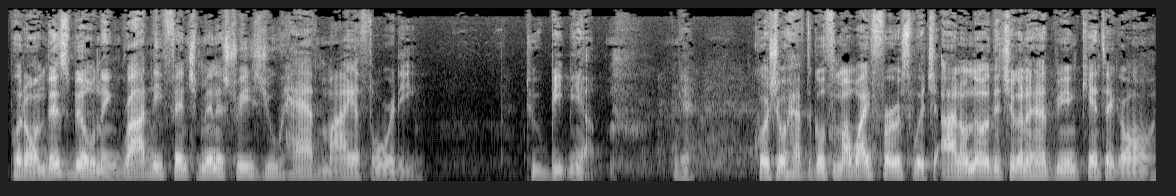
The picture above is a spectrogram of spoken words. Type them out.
put on this building Rodney Finch Ministries, you have my authority to beat me up. Okay. Of course, you'll have to go through my wife first, which I don't know that you're going to have to be and can't take her on.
